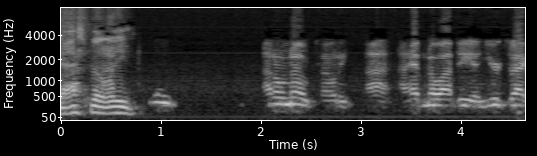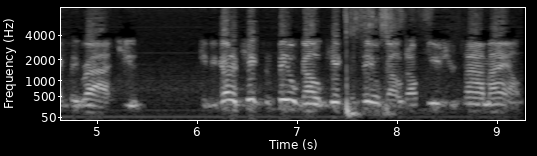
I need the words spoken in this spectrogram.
Nashville League. I don't know, Tony. I, I have no idea, and you're exactly right. You, if you're going to kick the field goal, kick the field goal. Don't use your timeout.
